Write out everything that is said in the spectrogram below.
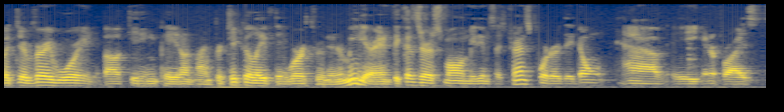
but they're very worried about getting paid on time, particularly if they work through an intermediary. And because they're a small and medium-sized transporter, they don't have a enterprise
